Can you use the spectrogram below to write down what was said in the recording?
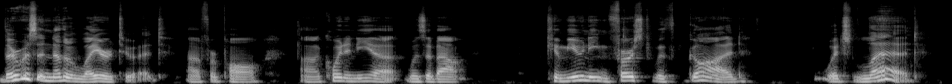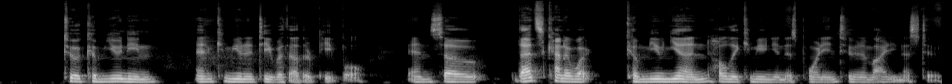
there was another layer to it uh, for Paul. Uh, koinonia was about communing first with God, which led to a communing and community with other people. And so that's kind of what communion, Holy Communion, is pointing to and inviting us to.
